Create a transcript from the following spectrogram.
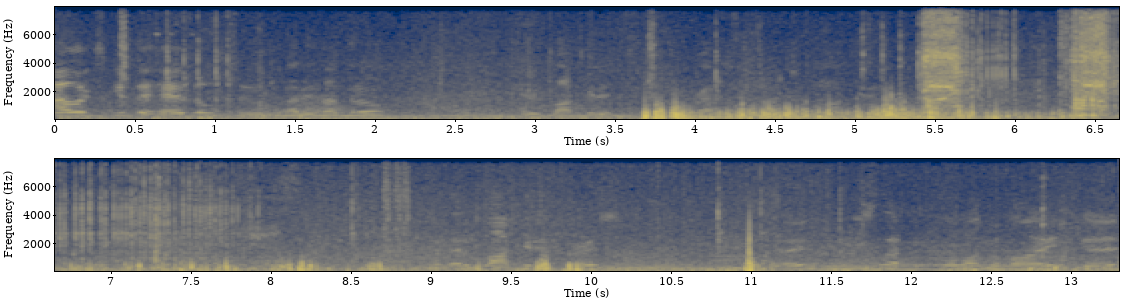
Alex, give the handle to Alejandro. Here, lock it in. Grab the lock it in. Let him lock it in first. Good. You just let it pull on the line. Good.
